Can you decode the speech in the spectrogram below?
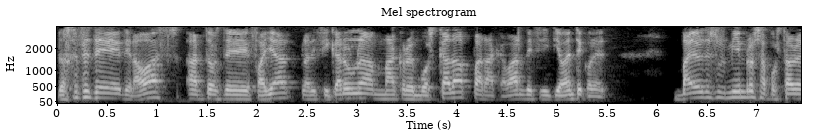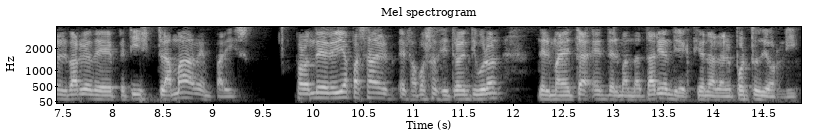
Los jefes de, de la OAS, hartos de fallar, planificaron una macroemboscada para acabar definitivamente con él. Varios de sus miembros apostaron en el barrio de Petit Clamart, en París, por donde debía pasar el, el famoso Citroën Tiburón del, del, mandatario en dirección al aeropuerto de Orly.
